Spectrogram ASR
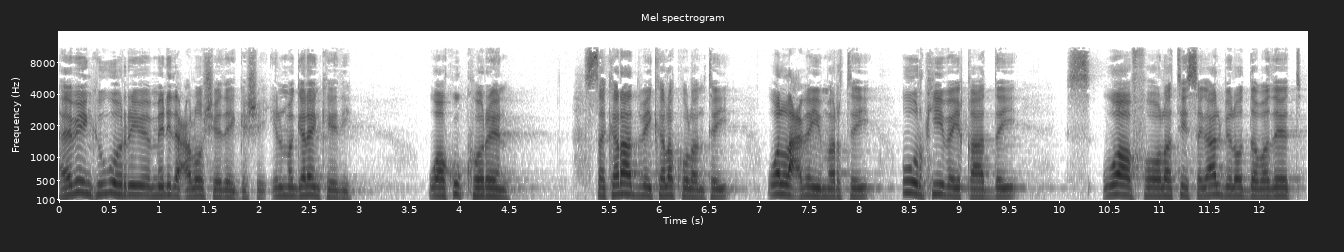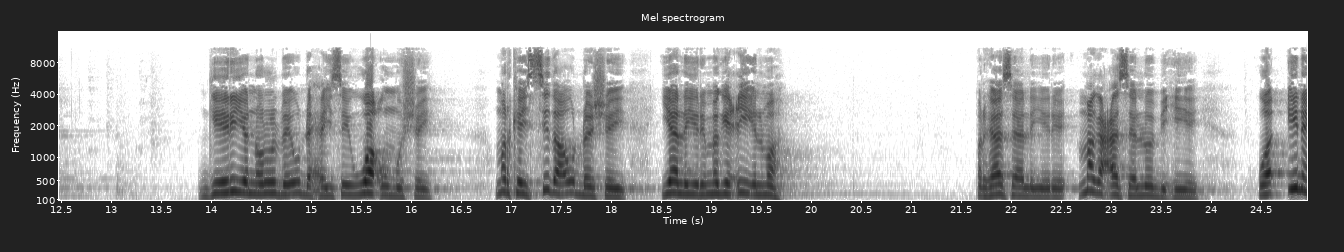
Habeenkii ugu horreeyey manida caloosheeday gashay ilmogalaankeedii waa ku koreen. Sakaraad bay kala kulantay wallac bay martay uurkiibay qaadday waa foolatay sagaal bilood dabadeed. Geeriya nolol bay u dhaxaysay waa umushay markay sidaa u dhashay yaa la yidhi magacii ilmaha markaasaa la yidhi magacaasaa loo bixiyey waa ina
